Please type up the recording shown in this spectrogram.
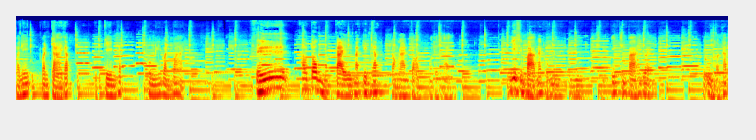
วันนี้วันจ่ายครับตรุษจีนครับ พรุ่งนี้วันไหว้ซื้อข้าวต้มไก่มากินครับตรงลานจอดมอเตอร์ไซค์ยี่สิบบาทนะถุงนึงมีพริกน้ำปลาให้ด้วยเดี๋ยวอุ่นก่อนครับ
